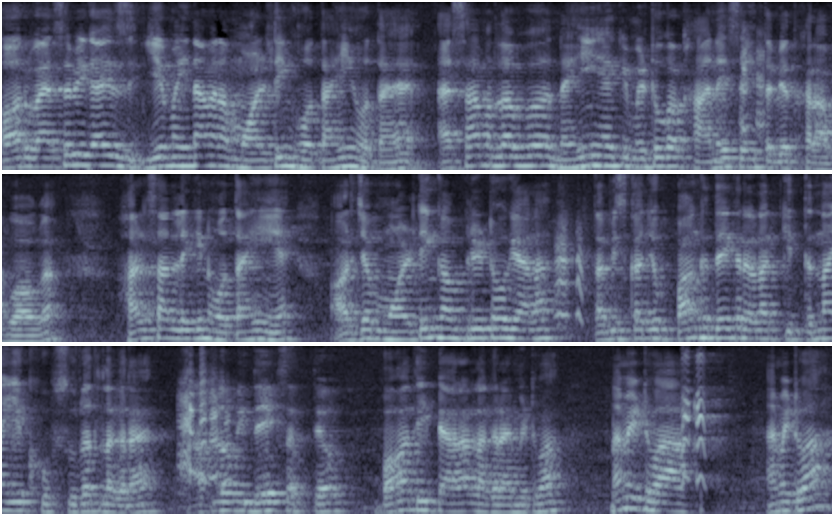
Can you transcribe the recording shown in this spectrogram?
और वैसे भी गाइज़ ये महीना में ना मॉल्टिंग होता ही होता है। ऐसा मतलब नहीं है कि मिठू का खाने से ही तबीयत खराब हुआ होगा। हर साल लेकिन होता ही है। और जब मॉल्टिंग कंप्लीट हो गया ना, तब इसका जो पंख देख रहे हो ना, कितना ये खूबसूरत लग रहा है। आप लोग भी देख सकते हो। बहुत ही प्यारा लग रहा है मिठवा। ना मिठवा? हाँ मिठवा?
